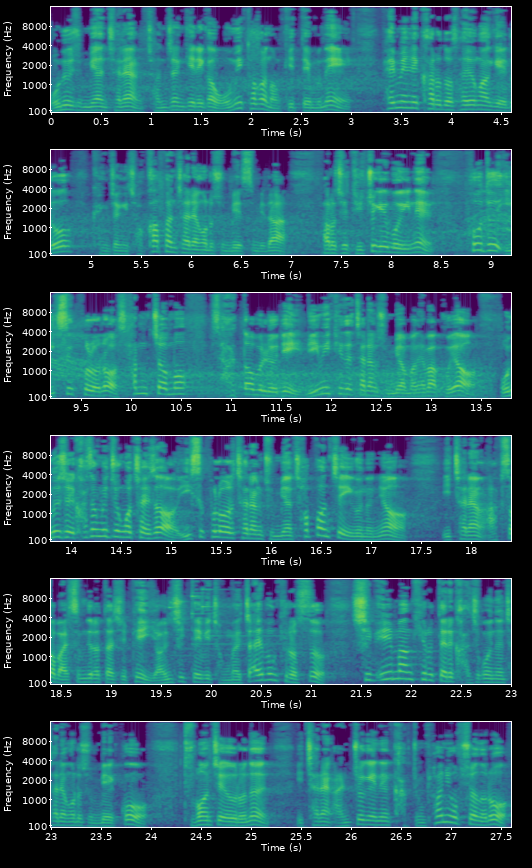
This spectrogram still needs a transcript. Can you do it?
오늘 준비한 차량 전장 길이가 5m가 넘기 때문에 패밀리카로도 사용하기에도 굉장히 적합한 차량으로 준비했습니다. 바로 제 뒤쪽에 보이는 포드 익스플로러 3.5 4WD 리미티드 차량 준비 한번 해봤고요. 오늘 저희 카성비 중고차에서 익스플로러 차량 준비한 첫 번째 이유는요. 이 차량 앞서 말씀드렸다시피 연식 대비 정말 짧은 키로수 11만 키로대를 가지고 있는 차량으로 준비했고 두 번째 이유로는 이 차량 안쪽에 있는 각종 편의 옵션으로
